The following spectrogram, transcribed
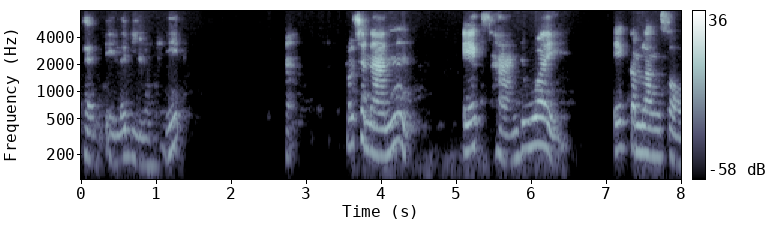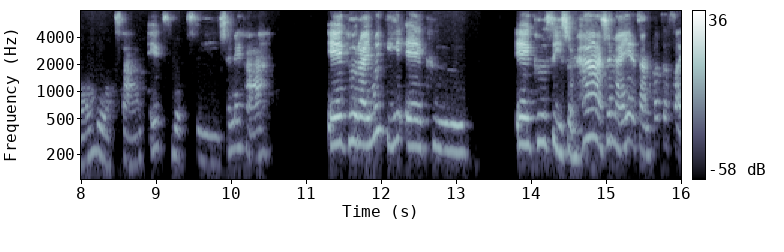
แทน A และ B ลงในนี้ เพราะฉะนั้น x หารด้วย x กำลังสองบวกสาม x บวกสี่ใช่ไหมคะ a คืออะไรเมื่อกี้ a คือ a คือสี่ส่วนห้าใช่ไหมอาจารย์ก็จะใส่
